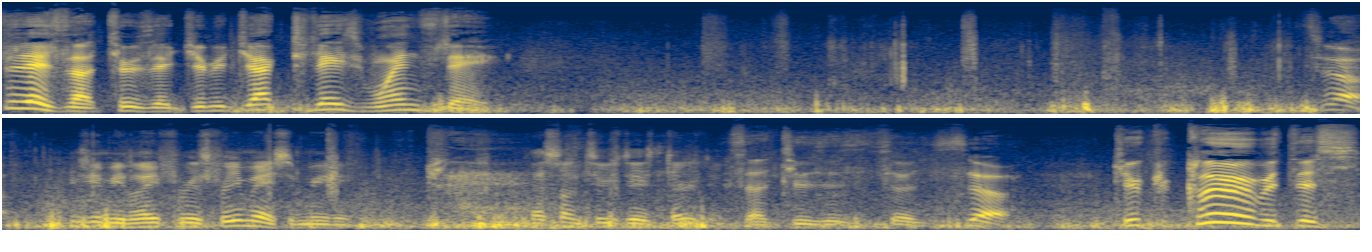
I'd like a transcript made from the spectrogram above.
Today's not Tuesday, Jimmy Jack. Today's Wednesday. So. He's gonna be late for his Freemason meeting. That's on Tuesdays and Thursdays. It's on Tuesdays and Thursdays. So, to conclude with this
